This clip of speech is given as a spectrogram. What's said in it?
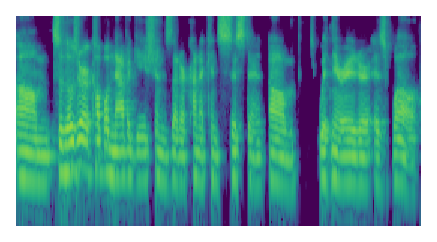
Um, so those are a couple navigations that are kind of consistent um, with narrator as well.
